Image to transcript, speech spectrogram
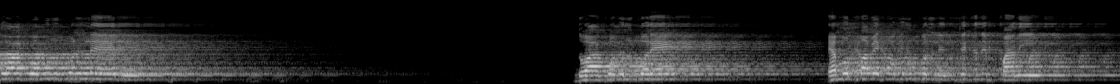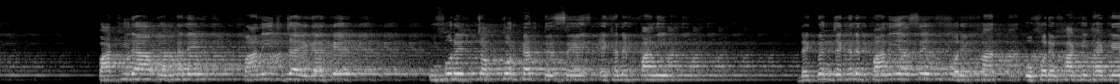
দোয়া কবুল করলেন। দোয়া কবুল করে এমন ভাবে কবুল করলেন যেখানে পানি, পাখিরা ওখানে পানির জায়গাকে উপরে চক্কর কাটতেছে, এখানে পানি। দেখবেন যেখানে পানি আছে, উপরে উপরে ফাঁকি থাকে।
